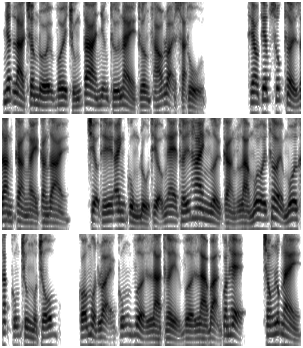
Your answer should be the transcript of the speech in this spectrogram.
nhất là châm đối với chúng ta những thứ này thường pháo loại xạ thủ. Theo tiếp xúc thời gian càng ngày càng dài, Triệu Thế Anh cùng đủ thiệu nghe thấy hai người càng là mỗi thời mỗi khắc cũng chung một chỗ, có một loại cũng vừa là thầy vừa là bạn quan hệ, trong lúc này,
